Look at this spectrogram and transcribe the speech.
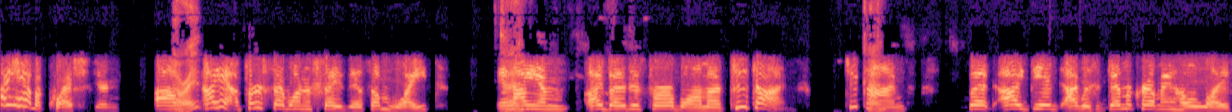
I have a question. Um, All right. I have, first, I want to say this: I'm white, and Okay. I am. I voted for Obama two times, two times. But I did. I was a Democrat my whole life,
